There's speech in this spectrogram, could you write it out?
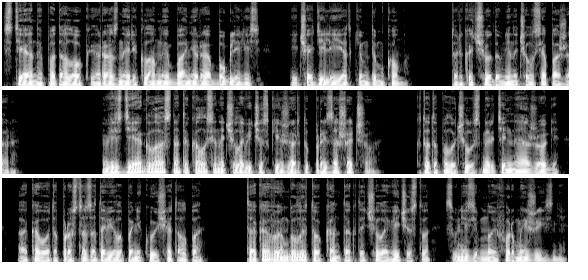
Стены, потолок и разные рекламные баннеры обуглились и чадили едким дымком. Только чудом не начался пожар. Везде глаз натыкался на человеческие жертвы произошедшего. Кто-то получил смертельные ожоги, а кого-то просто задавила паникующая толпа. Таковым был итог контакта человечества с внеземной формой жизни.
